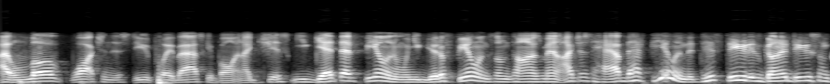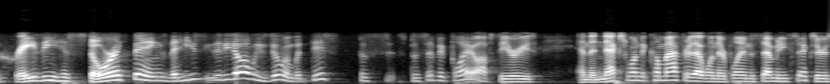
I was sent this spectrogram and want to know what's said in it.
I love watching this dude play basketball, and I just you get that feeling, and when you get a feeling, sometimes, man, I just have that feeling that this dude is gonna do some crazy historic things that he's that he's always doing, but this specific playoff series and the next one to come after that when they're playing the 76ers.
